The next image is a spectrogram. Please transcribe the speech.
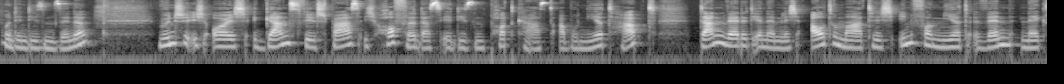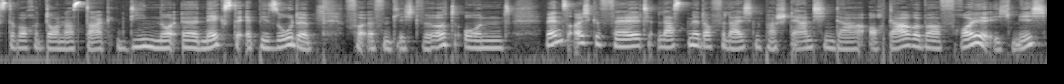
Und in diesem Sinne wünsche ich euch ganz viel Spaß. Ich hoffe, dass ihr diesen Podcast abonniert habt. Dann werdet ihr nämlich automatisch informiert, wenn nächste Woche Donnerstag die äh, nächste Episode veröffentlicht wird. Und wenn es euch gefällt, lasst mir doch vielleicht ein paar Sternchen da. Auch darüber freue ich mich.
